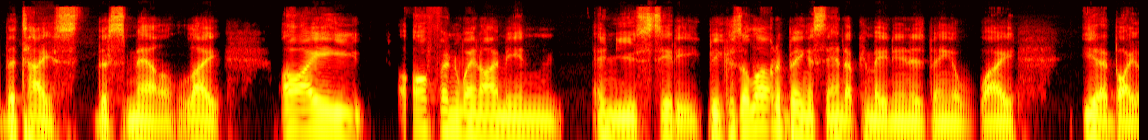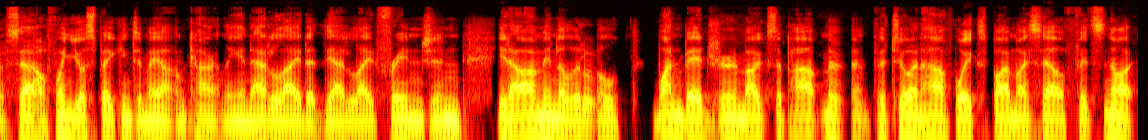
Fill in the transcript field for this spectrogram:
the taste the smell. Like i often when i'm in a new city because a lot of being a stand-up comedian is being away you know by yourself. When you're speaking to me i'm currently in adelaide at the adelaide fringe and you know i'm in a little one bedroom oaks apartment for two and a half weeks by myself. It's not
